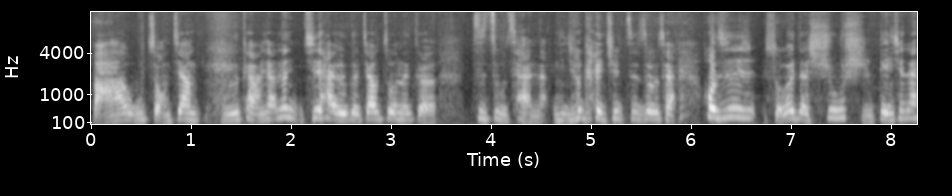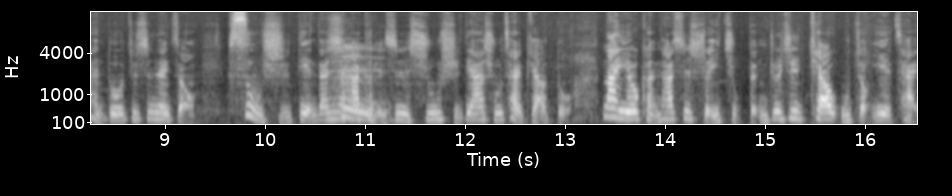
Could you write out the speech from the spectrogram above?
把五种，这样不是开玩笑。那其实还有一个叫做那个。自助餐呢，你就可以去自助餐，或者是所谓的蔬食店。现在很多就是那种素食店，但是它可能是蔬食店，它蔬菜比较多。那也有可能它是水煮的，你就去挑五种叶菜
